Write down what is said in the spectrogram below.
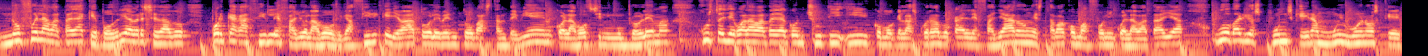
no fue la batalla que podría haberse dado porque a Gazir le falló la voz. Gazir que llevaba todo el evento bastante bien, con la voz sin ningún problema, justo llegó a la batalla con Chuti y como que las cuerdas vocales le fallaron, estaba como afónico en la batalla. Hubo varios punch que eran muy buenos que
